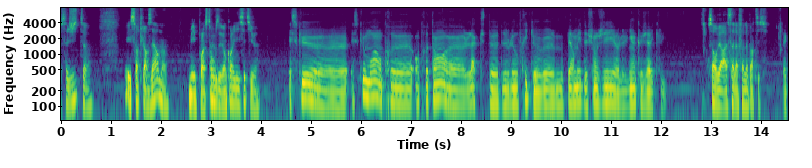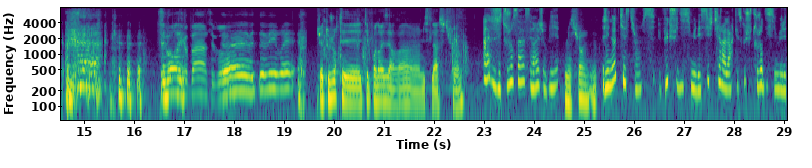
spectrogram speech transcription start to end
s'agitent et sortent leurs armes. Mais pour l'instant, vous avez encore l'initiative. Est-ce que, euh, est-ce que moi, entre, entre temps, l'axe de, de Léofric euh, me permet de changer euh, le lien que j'ai avec lui? Ça, on verra ça à la fin de la partie. D'accord. C'est bon, les copains, c'est bon. ouais, mais c'est vrai, ouais. Tu as toujours tes, tes points de réserve, hein, Miss là, si tu veux. Ah, j'ai toujours ça, c'est vrai, j'ai oublié. Bien sûr. J'ai une autre question. Si- vu que je suis dissimulée, si je tire à l'arc, est-ce que je suis toujours dissimulée?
